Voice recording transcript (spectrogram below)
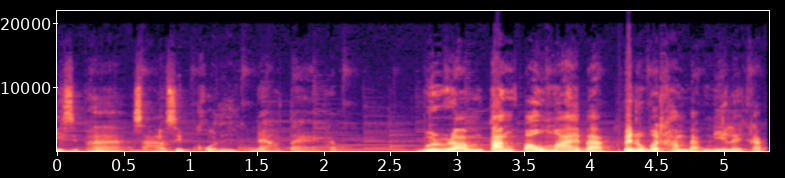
25 30 คนแล้วแต่ครับ บุรีรัมตั้งเป้าหมายแบบเป็นรูปธรรมแบบนี้เลยครับ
